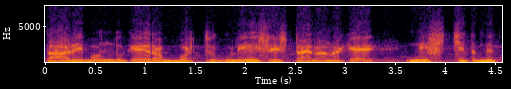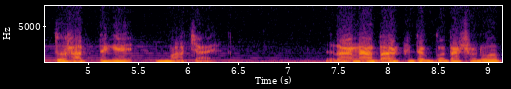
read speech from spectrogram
তারই বন্দুকের অভ্যর্থ গুলি শেষটায় রানাকে নিশ্চিত মৃত্যুর হাত থেকে বাঁচায়। রানা তার কৃতজ্ঞতা স্বরূপ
